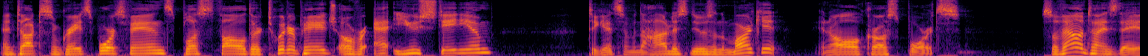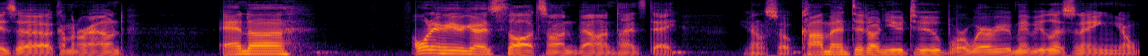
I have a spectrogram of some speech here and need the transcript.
and talk to some great sports fans. Plus, follow their Twitter page over at U Stadium to get some of the hottest news on the market and all across sports. So, Valentine's Day is uh, coming around, and uh, I want to hear your guys' thoughts on Valentine's Day. You know, so comment it on YouTube or wherever you may be listening. You know,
